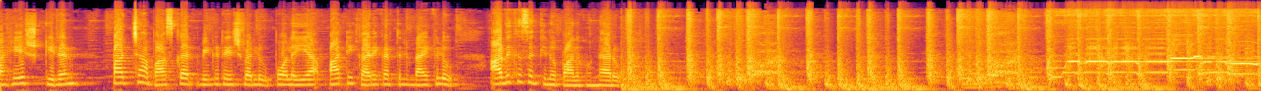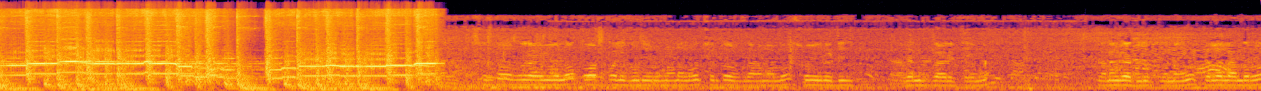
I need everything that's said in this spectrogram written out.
మహేష్ కిరణ్ పచ్చా భాస్కర్ వెంకటేశ్వర్లు పోలయ్య పార్టీ కార్యకర్తలు నాయకులు అధిక సంఖ్యలో పాల్గొన్నారు. చింతోపు గ్రామంలో గూడూరు గ్రామంలో సోమిరెడ్డి జన్మ కార్యక్రమం ఘనంగా జరుపుకున్నాము. పిల్లలందరూ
